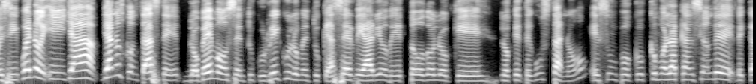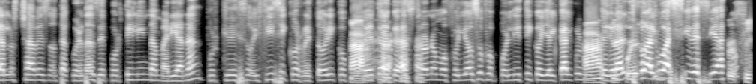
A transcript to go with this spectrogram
pues sí, bueno, y ya, ya nos contaste, lo vemos en tu currículum, en tu quehacer diario de todo lo que, lo que te gusta, ¿no? Es un poco como la canción de, de Carlos Chávez, ¿no te acuerdas? De Por ti, linda Mariana, porque soy físico, retórico, ah. poeta, astrónomo, filósofo, político y el cálculo ah, integral, pues, algo así decía. Pues sí.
